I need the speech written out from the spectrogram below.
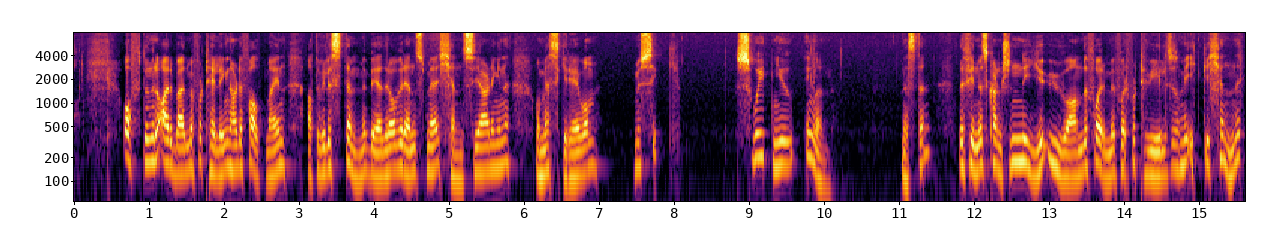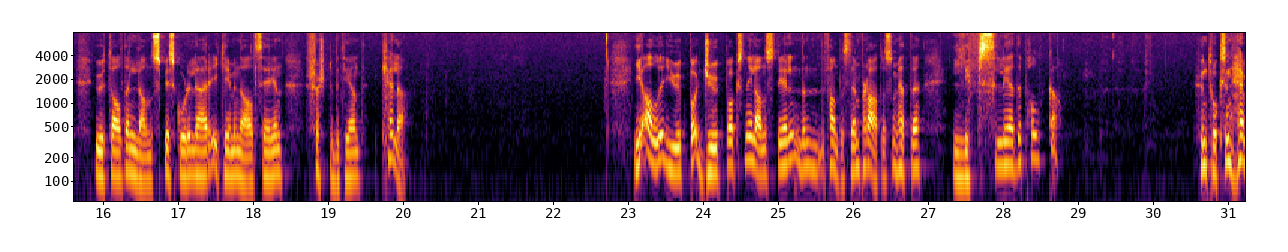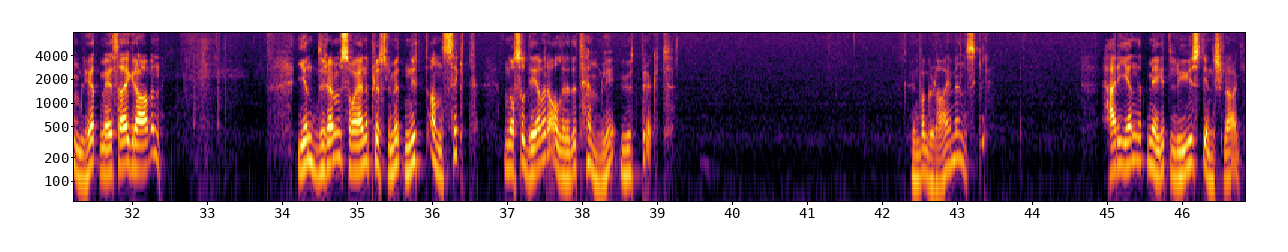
Ofte under arbeidet med fortellingen har det falt meg inn at det ville stemme bedre overens med kjensgjerningene om jeg skrev om musikk. Sweet New England. Neste. Det finnes kanskje nye uanede former for fortvilelse som vi ikke kjenner, uttalte en landsbyskolelærer i kriminalserien Førstebetjent Kella. I alle jukeboksene i landsdelen fantes det en plate som hette Livsledepolka. Hun tok sin hemmelighet med seg i graven. I en drøm så jeg henne plutselig med et nytt ansikt, men også det var allerede temmelig utbrukt. Hun var glad i mennesker. Her igjen et meget lyst innslag.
